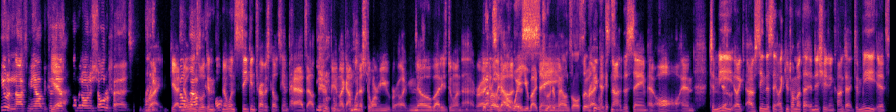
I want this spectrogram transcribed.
he would have knocked me out because he Yeah. has helmet on his shoulder pads. Like, Right. Yeah. Phil No one's Bowski- looking, oh. no one's seeking Travis Kelce and pads out there being like, I'm going to storm you, bro. Like, nobody's doing that. Right. They It's probably not outweigh the you by 200 pounds also. right anyways. it's not the same at all and to me like i've seen this thing like you're talking about that initiating contact to me it's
